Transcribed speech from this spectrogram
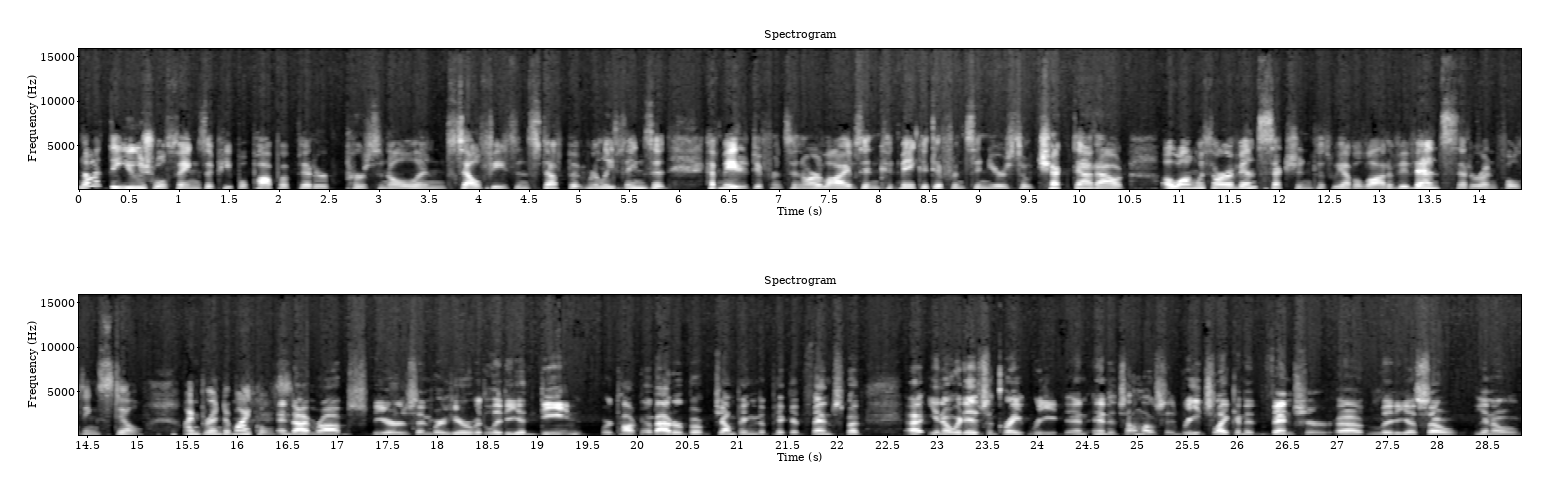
Not the usual things that people pop up that are personal and selfies and stuff, but really things that have made a difference in our lives and could make a difference in yours. So check that out along with our events section because we have a lot of events that are unfolding still. I'm Brenda Michaels. And I'm Rob Spears, and we're here with Lydia Dean. We're talking about her book, Jumping the Picket Fence, but uh, you know it is a great read, and and it's almost it reads like an adventure, uh, Lydia. So you know,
